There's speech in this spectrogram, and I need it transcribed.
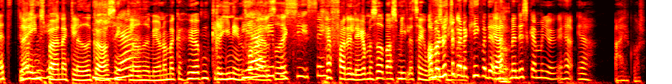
at det Når ens helt- børn er glade, gør også ja. En glad ned i maven, og man kan høre dem grine inden for Ja, lige værelset, ikke? præcis, ikke? Kæft for det lækker. Man sidder bare og smiler og tænker, Og man har lyst til at gå ind og kigge, hvad det er, Ja. men, det skal man jo ikke her. Ja. Ej, det er godt.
